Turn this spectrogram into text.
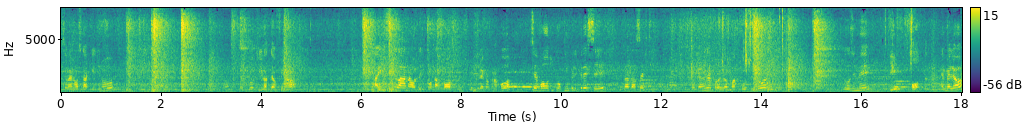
Você vai enroscar aqui de novo. Enroscou aqui, ó, até o final. Aí se lá na hora de colocar a porta, quando estiver colocando a porta, você volta um pouquinho para ele crescer para dar certinho. Então é a mesma coisa, ó. Marcou aqui 12, 12,5 e porta. É melhor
